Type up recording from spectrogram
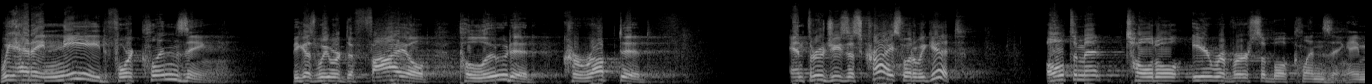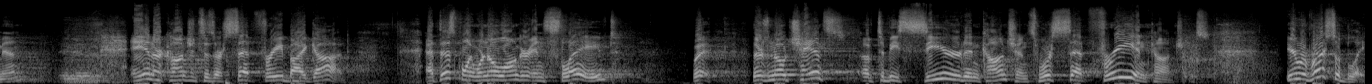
We had a need for cleansing because we were defiled, polluted, corrupted. And through Jesus Christ, what do we get? Ultimate, total, irreversible cleansing. Amen? Amen? And our consciences are set free by God. At this point, we're no longer enslaved. There's no chance of to be seared in conscience. We're set free in conscience, irreversibly.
